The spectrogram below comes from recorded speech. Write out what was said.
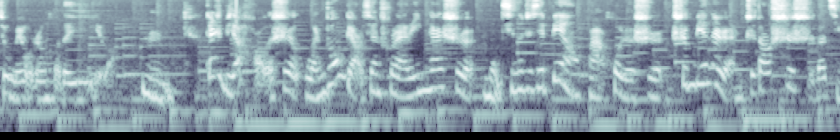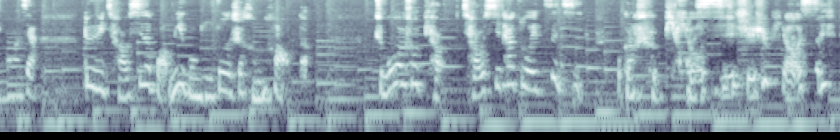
就没有任何的意义了。嗯，但是比较好的是，文中表现出来的应该是母亲的这些变化，或者是身边的人知道事实的情况下，对于乔西的保密工作做的是很好的。只不过说朴乔西他作为自己，我刚说朴西，谁是朴西？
